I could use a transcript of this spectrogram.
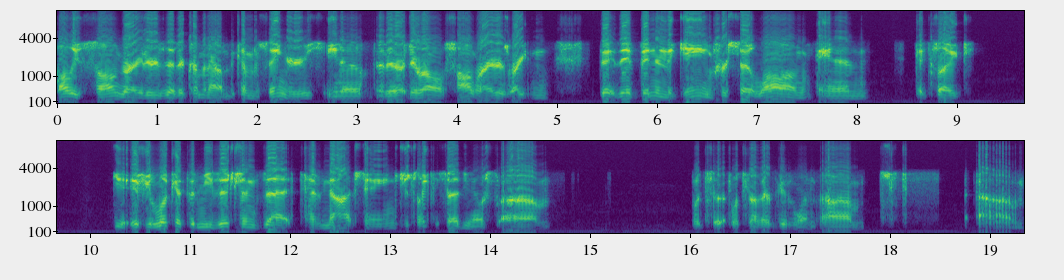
all these songwriters that are coming out and becoming singers. You know, they're they're all songwriters writing. They they've been in the game for so long, and it's like if you look at the musicians that have not changed, just like you said, you know, um, what's a, what's another good one? Um, um,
